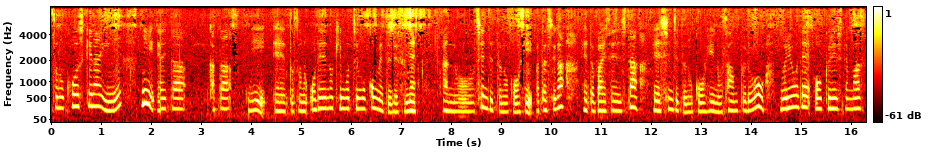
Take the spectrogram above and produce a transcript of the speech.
その公式 LINE にいただいた方に、えーと、そのお礼の気持ちも込めてですねあの真実のコーヒー私が、えーと、焙煎した、えー、真実のコーヒーのサンプルを無料でお送りしてます。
